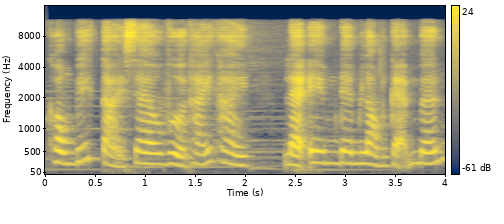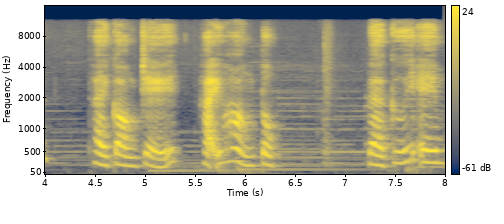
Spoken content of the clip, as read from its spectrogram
Không biết tại sao vừa thấy thầy, là em đem lòng cảm mến, thầy còn trẻ, hãy hoàn tục. Và cưới em,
